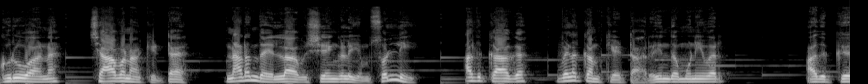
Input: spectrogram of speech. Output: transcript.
குருவான சாவனா கிட்ட நடந்த எல்லா விஷயங்களையும் சொல்லி அதுக்காக விளக்கம் கேட்டாரு இந்த முனிவர். அதுக்கு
